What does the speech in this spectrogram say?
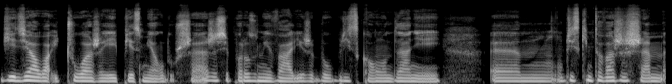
wiedziała i czuła, że jej pies miał duszę, że się porozumiewali, że był bliską dla niej, bliskim towarzyszem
